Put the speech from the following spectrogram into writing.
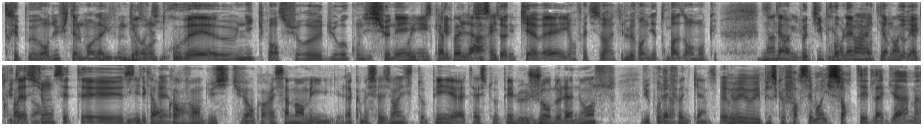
très peu vendu finalement. Il- L'iPhone il 12, on le trouvait euh, uniquement sur euh, du reconditionné, Oui, quelques petits arrêté. stocks qu'il y avait, et en fait, ils ont arrêté de le vendre il y a trois ans. Donc, c'était un petit ils problème, en termes de il a réputation, c'était. Il était encore vendu, si tu veux, encore récemment, mais il- la commercialisation est stoppée, a été stoppée le jour de l'annonce du l'iPhone 15. Mais Oui, oui, parce que forcément, ils sortaient de la gamme,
